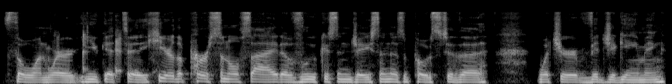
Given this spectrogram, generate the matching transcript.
It's the one where you get to hear the personal side of Lucas and Jason as opposed to the what you're video gaming.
